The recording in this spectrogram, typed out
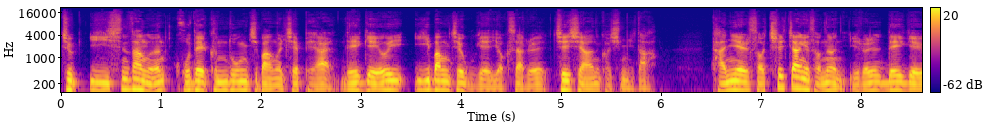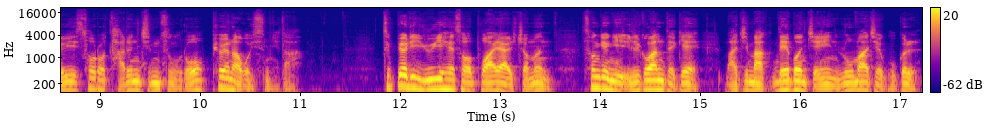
즉, 이 신상은 고대 근동 지방을 제패할 4개의 이방 제국의 역사를 제시한 것입니다. 다니엘서 7장에서는 이를 4개의 서로 다른 짐승으로 표현하고 있습니다. 특별히 유의해서 보아야 할 점은 성경이 일관되게 마지막 네 번째인 로마 제국을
